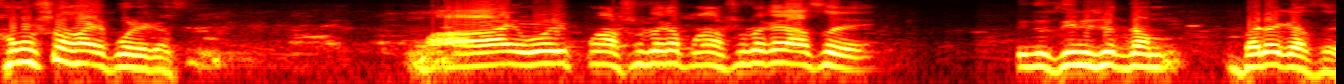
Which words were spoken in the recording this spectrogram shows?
সমস্যা হয়ে পড়ে গেছে। আয় ওই পাঁচশো টাকা, পাঁচশো টাকায় আছে, কিন্তু জিনিসের দাম বেড়ে গেছে।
